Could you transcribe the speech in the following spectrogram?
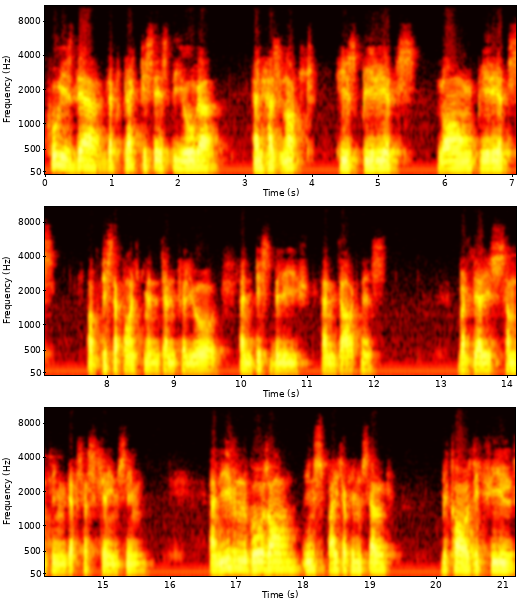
Who is there that practices the yoga and has not his periods, long periods of disappointment and failure and disbelief and darkness? But there is something that sustains him and even goes on in spite of himself because it feels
